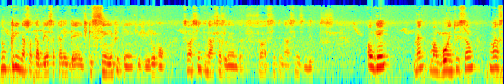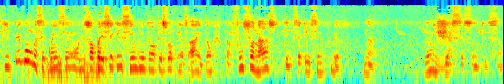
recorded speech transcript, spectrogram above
não crie na sua cabeça aquela ideia de que sempre tem que vir o ROM. São assim que nascem as lendas, são assim que nascem os mitos. Alguém né, uma boa intuição, mas que pegou uma sequência onde só aparecia aquele símbolo, então a pessoa pensa, ah, então para funcionar tem que ser aquele símbolo primeiro. Não. Não engesse a sua intuição.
